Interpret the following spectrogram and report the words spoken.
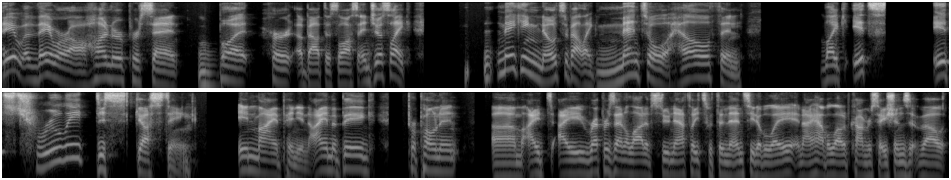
they were they were a hundred percent butt hurt about this loss and just like making notes about like mental health and like it's it's truly disgusting in my opinion i am a big proponent um, I, I represent a lot of student athletes within the ncaa and i have a lot of conversations about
